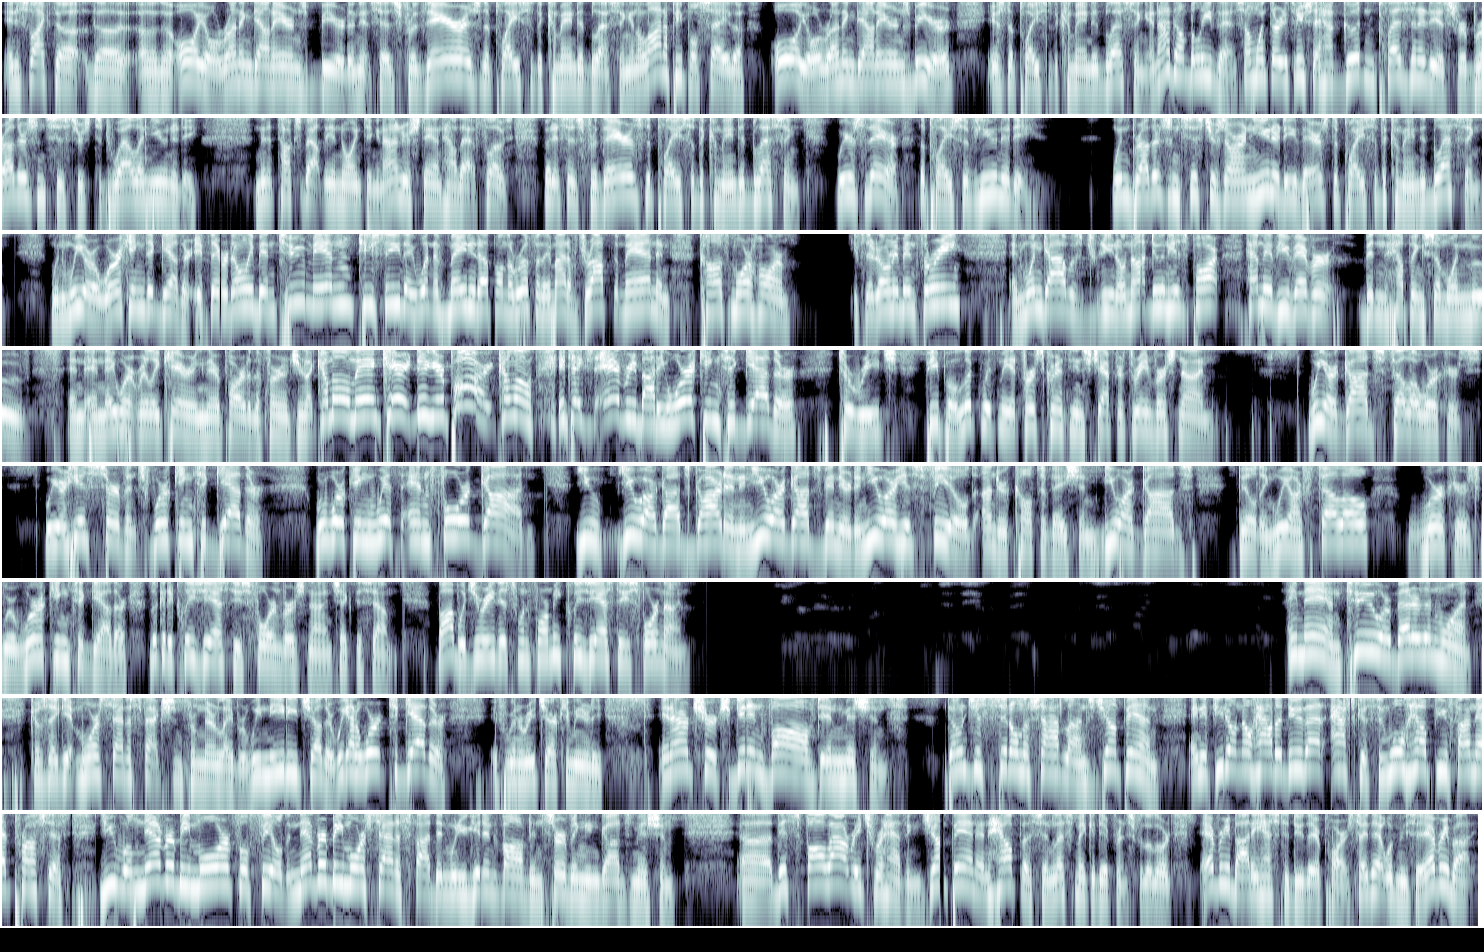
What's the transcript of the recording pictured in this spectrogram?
And it's like the the uh, the oil running down Aaron's beard, and it says, "For there is the place of the commanded blessing." And a lot of people say the oil running down Aaron's beard is the place of the commanded blessing, and I don't believe that. Psalm 133 says how good and pleasant it is for brothers and sisters to dwell in unity. And then it talks about the anointing, and I understand how that flows. But it says, "For there is the place of the commanded blessing." Where's there? The place of unity. When brothers and sisters are in unity, there's the place of the commanded blessing. When we are working together, if there had only been two men, TC, they wouldn't have made it up on the roof and they might have dropped the man and caused more harm. If there'd only been three and one guy was, you know, not doing his part, how many of you have ever been helping someone move and, and they weren't really carrying their part of the furniture? You're like, come on, man, carry, do your part. Come on. It takes everybody working together to reach people. Look with me at 1 Corinthians chapter 3 and verse 9. We are God's fellow workers. We are His servants working together. We're working with and for God. You, you are God's garden and you are God's vineyard and you are His field under cultivation. You are God's building. We are fellow workers. We're working together. Look at Ecclesiastes 4 and verse 9. Check this out. Bob, would you read this one for me? Ecclesiastes 4 9. Amen. Two are better than one because they get more satisfaction from their labor. We need each other. We got to work together if we're going to reach our community. In our church, get involved in missions. Don't just sit on the sidelines. Jump in. And if you don't know how to do that, ask us and we'll help you find that process. You will never be more fulfilled never be more satisfied than when you get involved in serving in God's mission. Uh, this fall outreach we're having, jump in and help us and let's make a difference for the Lord. Everybody has to do their part. Say that with me. Say everybody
